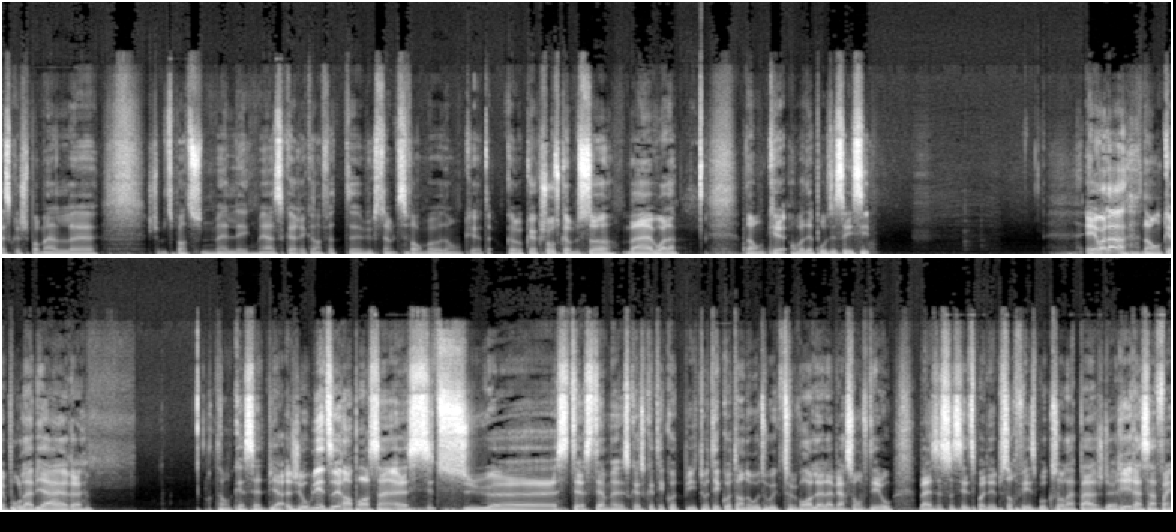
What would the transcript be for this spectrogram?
est-ce que je suis pas mal. je suis un petit peu en dessous de ma ligne, mais c'est correct en fait, vu que c'est un petit format. Donc, quelque chose comme ça. Ben voilà. Donc, on va déposer ça ici. Et voilà. Donc, pour la bière, Donc, cette bière. J'ai oublié de dire en passant, euh, si tu euh, si t'aimes ce que, que tu écoutes, puis toi, tu écoutes en audio et que tu veux voir la, version vidéo, ben c'est ça, c'est disponible sur Facebook, sur la page de Rire à sa fin,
